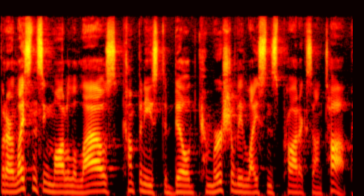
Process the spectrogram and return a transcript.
but our licensing model allows companies to build commercially licensed products on top.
